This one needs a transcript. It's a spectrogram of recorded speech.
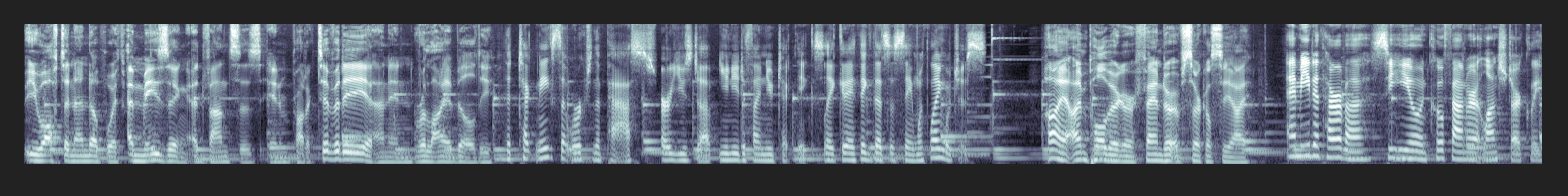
you often end up with amazing advances in productivity and in reliability. The techniques that worked in the past are used up. You need to find new techniques. Like, I think that's the same with languages. Hi, I'm Paul Biggar, founder of Circle CI. I'm Edith Harbaugh, CEO and co founder at LaunchDarkly.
